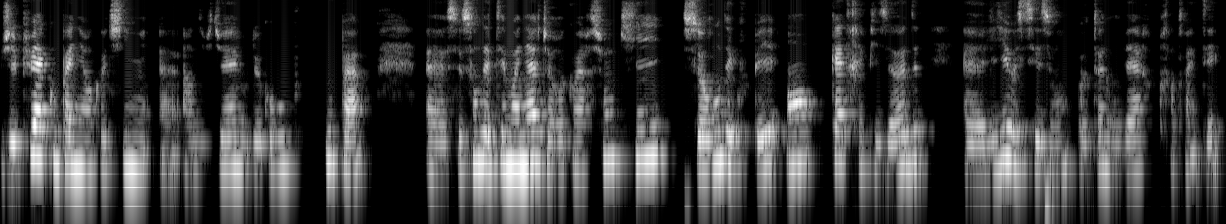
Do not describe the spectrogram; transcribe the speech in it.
j'ai pu accompagner en coaching euh, individuel ou de groupe ou pas. Euh, ce sont des témoignages de reconversion qui seront découpés en quatre épisodes liés aux saisons, automne, hiver, printemps, été.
